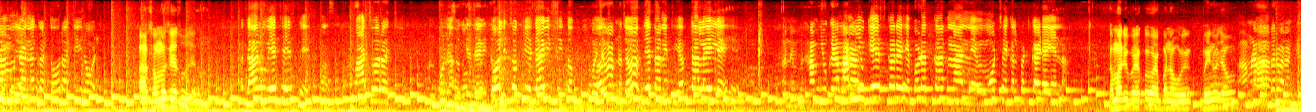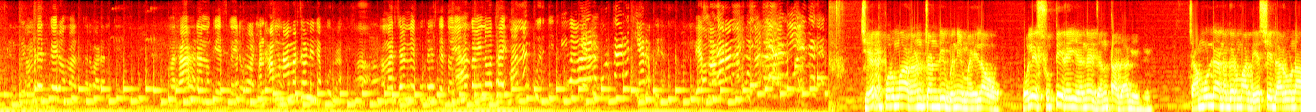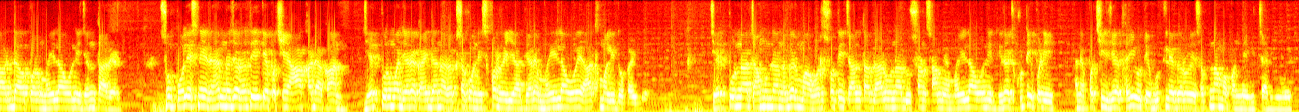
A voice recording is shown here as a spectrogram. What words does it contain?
Chamundanagar Dhoraji road. આ સમસ્યા શું છે તમને? દારૂ વેચે છે. પાંચ વર્ષથી. પોલીસ ચોકીએ જાવી છે તો જવાબ દેતા નથી. હપ્તા લઈ લે છે. અને હામ્યું કે હામ્યું કેસ કરે છે બળાત્કારના ને મોટરસાયકલ ફટકાડ્યા એના. તમારી ઉપર એક વાર બનાવ બન્યો જાવ હમણાં મારા કેસ કર્યો હમણાં જ કર્યો મારા ઘરવાળાને કેસ. મારા હાહરાનો કેસ કર્યો. અને હામું નામ જ જણને પૂર રાખે. અમાર જણને પૂરે છે તો એને કઈ ન થાય. ક્યારે પૂર્યા વેસવાવાળા જેતપુરમાં રણચંડી બની મહિલાઓ પોલીસ સૂતી રહી અને જનતા જાગી ગઈ. ચામુંડા નગરમાં દેશી દારૂના અડ્ડા પર મહિલાઓની જનતા રેડ. શું પોલીસની રહેમ નજર હતી કે પછી આંખ આડા કાન જેતપુરમાં જ્યારે કાયદાના રક્ષકો નિષ્ફળ રહ્યા ત્યારે મહિલાઓએ હાથમાં લીધો કાયદો. જેતપુરના ચામુંડા નગરમાં વર્ષોથી ચાલતા દારૂના દૂષણ સામે મહિલાઓની ધીરજ ખૂટી પડી અને પછી જે થયું તે બુટલેગરોએ સપનામાં પણ નહીં વિચાર્યું હોય.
